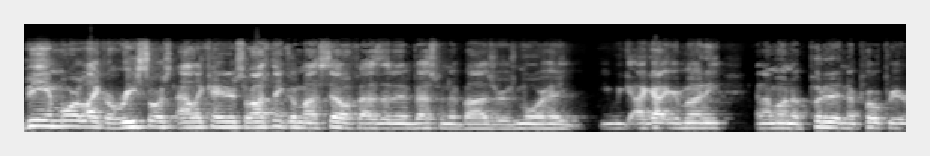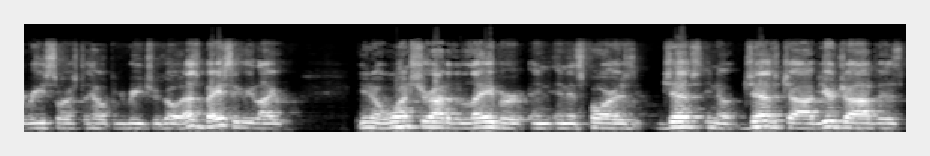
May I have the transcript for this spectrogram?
being more like a resource allocator? So I think of myself as an investment advisor as more, hey, I got your money, and I'm going to put it in an appropriate resource to help you reach your goal. That's basically like you know, once you're out of the labor and, and as far as Jeff's, you know, Jeff's job, your job is,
